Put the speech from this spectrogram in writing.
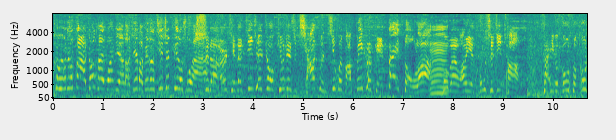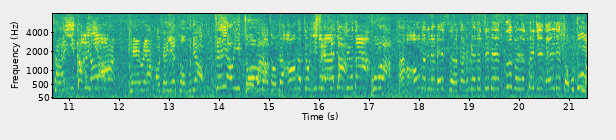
会不会这个大招太关键了？直接把 Faker 的金身逼了出来。是的，而且在金身之后，King 这是卡准机会把 Faker 给带走了。破败王也同时进场，再一个钩索勾上来，一打一 R c a r r y 好像也走不掉，真要一波了。走不掉，走不掉，Ona 就一个人，又是一个大空了。还好 Ona 这边没死，但是面对这边四个人的推进，感觉有点守不住。没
